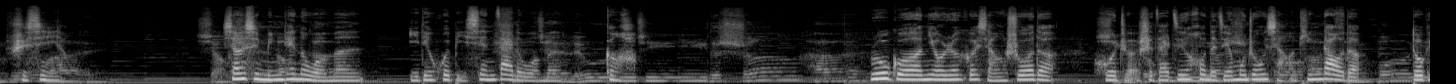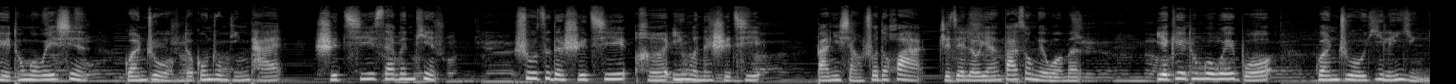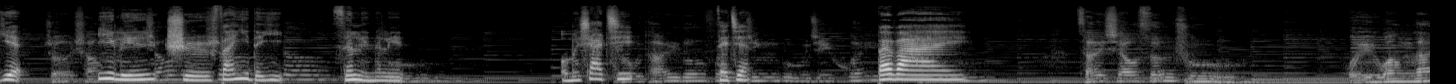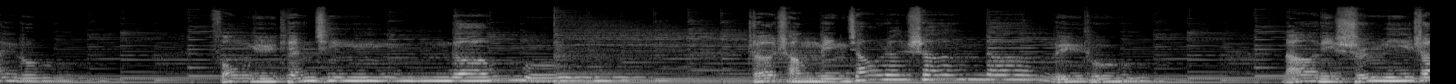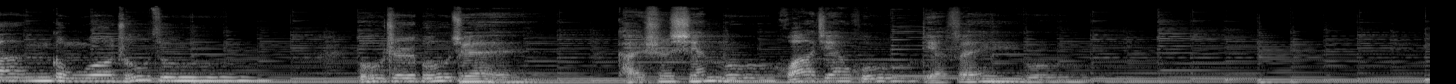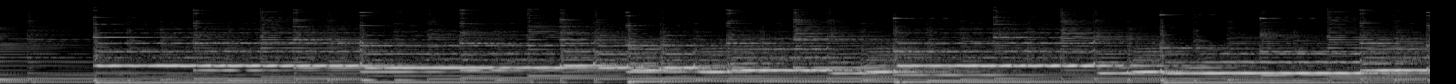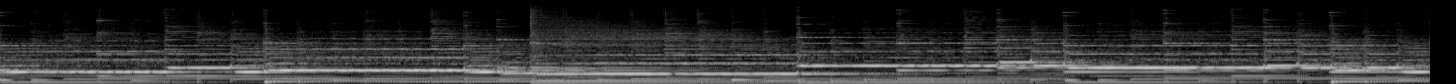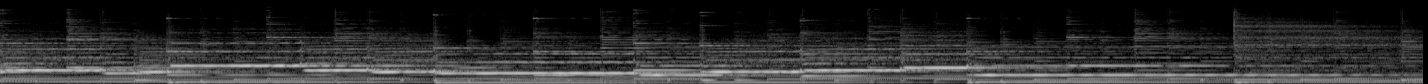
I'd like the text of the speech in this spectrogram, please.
是信仰。相信明天的我们一定会比现在的我们更好。如果你有任何想说的，或者是在今后的节目中想要听到的，都可以通过微信关注我们的公众平台十七 seventeen，数字的十七和英文的十七，把你想说的话直接留言发送给我们，也可以通过微博关注意林影业，意林是翻译的意，森林的林。我们下期再见，拜拜。在萧瑟处回望来路，风雨天晴的雾，这场名叫人生的旅途，那里是一站供我驻足，不知不觉开始羡慕花间蝴蝶飞舞。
